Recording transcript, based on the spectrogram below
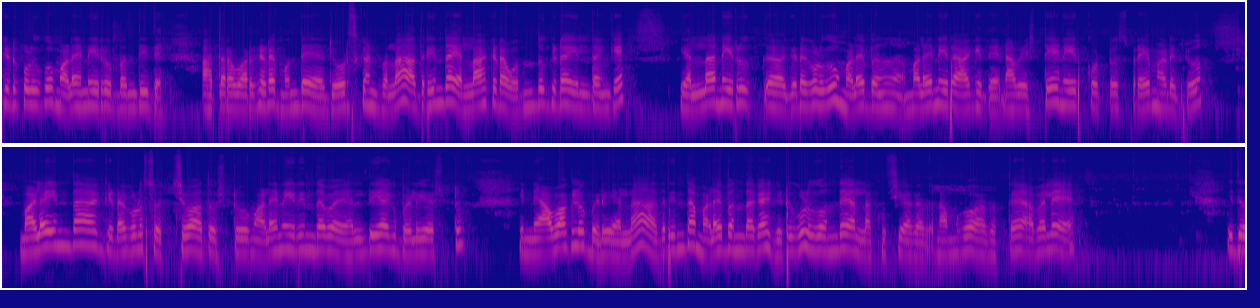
ಗಿಡಗಳಿಗೂ ಮಳೆ ನೀರು ಬಂದಿದೆ. ಆ ಥರ ಹೊರಗಡೆ ಮುಂದೆ ಜೋಡಿಸ್ಕೊಂಡ್ಬಲ್ಲ ಅದರಿಂದ ಎಲ್ಲ ಗಿಡ ಒಂದು ಗಿಡ ಇಲ್ದಂಗೆ ಎಲ್ಲ ನೀರು ಗಿಡಗಳಿಗೂ ಮಳೆ ಬ, ಮಳೆ ನೀರು ಆಗಿದೆ. ನಾವು ಎಷ್ಟೇ ನೀರು ಕೊಟ್ಟು ಸ್ಪ್ರೇ ಮಾಡಿದರೂ ಮಳೆಯಿಂದ ಗಿಡಗಳು ಸ್ವಚ್ಛವಾದಷ್ಟು, ಮಳೆ ನೀರಿಂದ ಹೆಲ್ದಿಯಾಗಿ ಬೆಳೆಯೋಷ್ಟು ಇನ್ಯಾವಾಗಲೂ ಬೆಳೆಯಲ್ಲ. ಅದರಿಂದ ಮಳೆ ಬಂದಾಗ ಗಿಡಗಳಿಗೊಂದೇ ಅಲ್ಲ, ಖುಷಿಯಾಗೋದು, ನಮಗೂ ಆಗುತ್ತೆ. ಆಮೇಲೆ ಇದು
